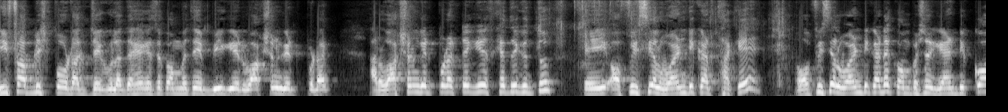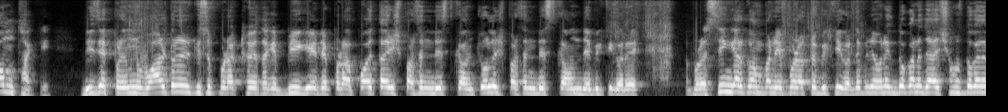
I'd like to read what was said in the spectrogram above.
রিফাবলিশ প্রোডাক্ট যেগুলো দেখা গেছে কমতে B grade auction grade product আর ওয়াকশন গেট প্রোডাক্টের ক্ষেত্রে কিন্তু এই অফিসিয়াল ওয়ারেন্টি কার্ড থাকে। অফিসিয়াল ওয়ারেন্টি কার্ডে কম্প্রেসার গ্যারান্টি কম থাকে। ডিজেক্ট যেমন ওয়ালটনের কিছু প্রোডাক্ট হয়ে থাকে। বি গ্রেডের প্রোডাক্ট পঁয়তাল্লিশ পার্সেন্ট ডিসকাউন্ট চল্লিশ পার্সেন্ট ডিসকাউন্ট দিয়ে বিক্রি করে। তারপরে সিঙ্গার কোম্পানির প্রোডাক্টও বিক্রি করে। দেখবেন অনেক দোকানে যায়, সমস্ত দোকানে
